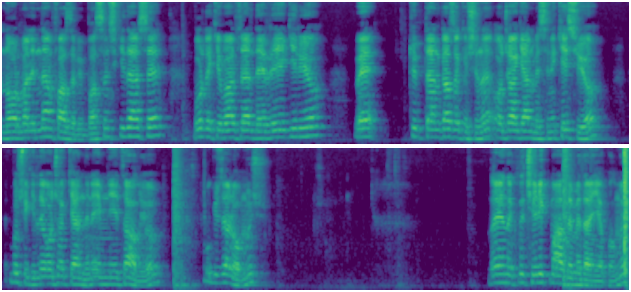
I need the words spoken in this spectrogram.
normalinden fazla bir basınç giderse buradaki valfler devreye giriyor ve tüpten gaz akışını ocağa gelmesini kesiyor. Bu şekilde ocak kendini emniyete alıyor. Bu güzel olmuş. Dayanıklı çelik malzemeden yapılmış.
